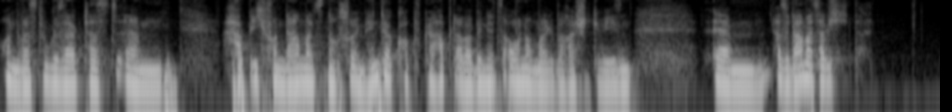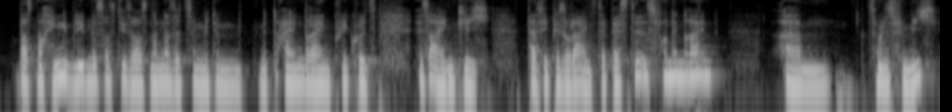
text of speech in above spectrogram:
Und was du gesagt hast, ähm, habe ich von damals noch so im Hinterkopf gehabt, aber bin jetzt auch nochmal überrascht gewesen. Ähm, also damals habe ich was noch hingeblieben ist aus dieser Auseinandersetzung mit dem, mit allen dreien Prequels, ist eigentlich, dass Episode 1 der beste ist von den dreien. Ähm, zumindest für mich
